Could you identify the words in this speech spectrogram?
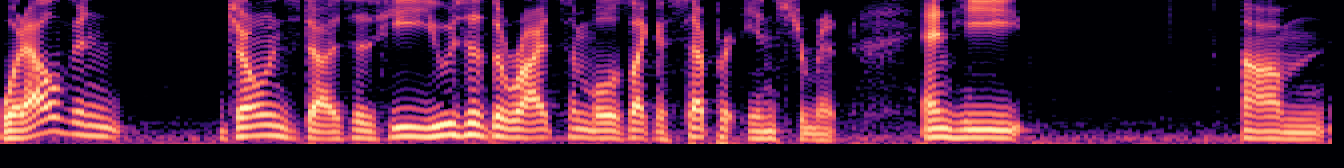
what Elvin Jones does is he uses the ride cymbal as like a separate instrument, and he um,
